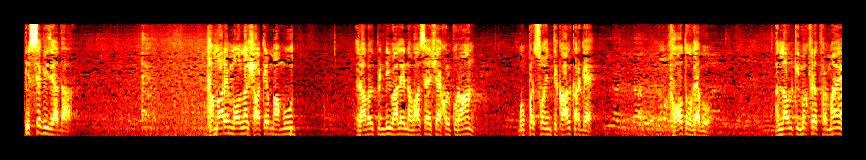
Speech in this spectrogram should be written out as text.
اس سے بھی زیادہ۔ ہمارے مولانا شاکر محمود راول پنڈی والے نواز شیخ القرآن، وہ پرسوں انتقال کر گئے۔ فوت ہو گئے وہ۔ اللہ ان کی مغفرت فرمائے۔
